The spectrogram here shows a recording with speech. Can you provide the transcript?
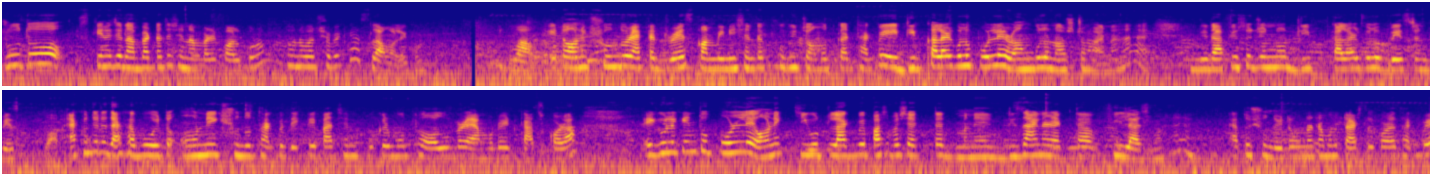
দ্রুত স্ক্রিনে যে নাম্বারটা আছে সেই নাম্বারে কল করুন। ধন্যবাদ সবাইকে, আসসালামু আলাইকুম। ওয়াও এটা অনেক সুন্দর একটা ড্রেস কম্বিনেশনটা খুবই চমৎকার থাকবে। এই ডিপ কালারগুলো পরলে রংগুলো নষ্ট হয় না হ্যাঁ? রাফিউসের জন্য ডিপ কালারগুলো বেস্ট অ্যান্ড বেস্ট এখন যেটা দেখাবো, এটা অনেক সুন্দর থাকবে, দেখতেই পাচ্ছেন। বুকের মধ্যে অল ওভার এমব্রয়েড কাজ করা। এগুলো কিন্তু পরলে অনেক কিউট লাগবে, পাশাপাশি একটা মানে ডিজাইনার একটা ফিল আসবে হ্যাঁ? এত সুন্দর, এটা ওনাটার মধ্যে টার্সেল করা থাকবে।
